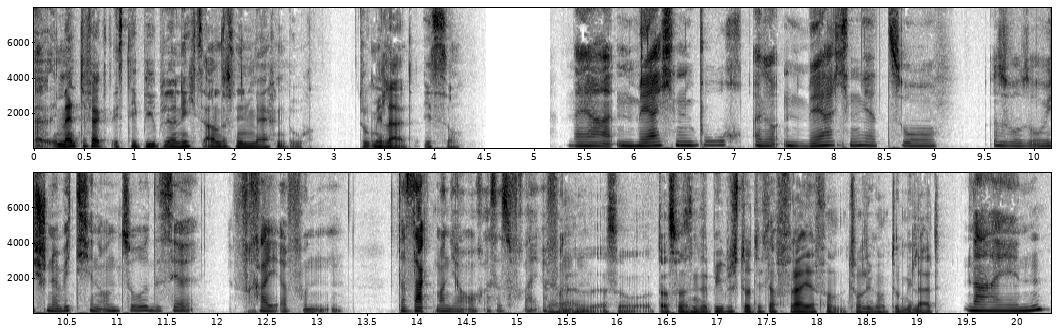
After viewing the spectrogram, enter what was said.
äh, im Endeffekt ist die Bibel ja nichts anderes wie ein Märchenbuch. Tut mir leid, ist so. Naja, ein Märchenbuch, also ein Märchen jetzt so, so, so wie Schneewittchen und so, das ist ja frei erfunden. Da sagt man ja auch, es ist frei erfunden. Ja, also das, was in der Bibel steht, ist auch frei erfunden. Entschuldigung, tut mir leid. Nein,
